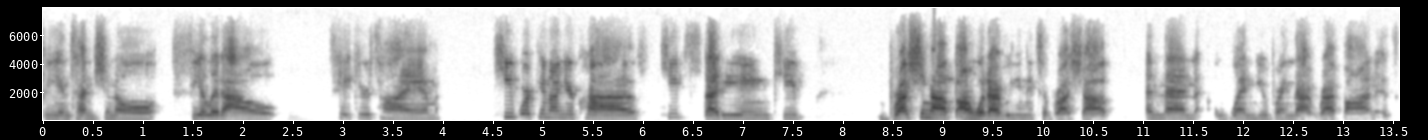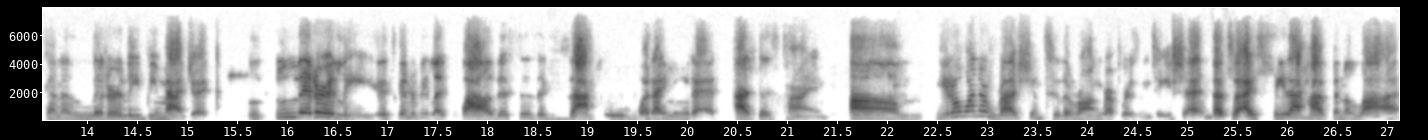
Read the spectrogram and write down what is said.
be intentional, feel it out, take your time, keep working on your craft, keep studying, keep brushing up on whatever you need to brush up. And then when you bring that rep on, it's going to literally be magic. L- literally, it's going to be like, wow, this is exactly what I needed at this time um you don't want to rush into the wrong representation. That's what i see that happen a lot.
